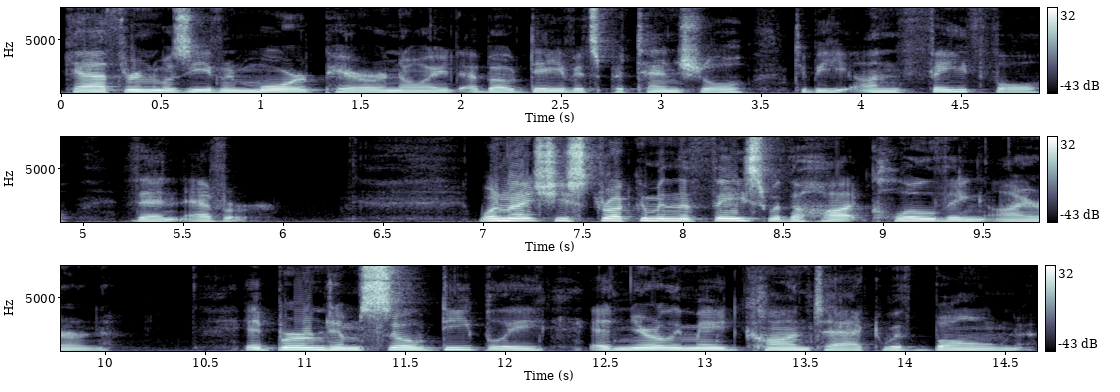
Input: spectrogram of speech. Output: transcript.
Katherine was even more paranoid about David's potential to be unfaithful than ever. One night she struck him in the face with a hot clothing iron. It burned him so deeply it nearly made contact with bone.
